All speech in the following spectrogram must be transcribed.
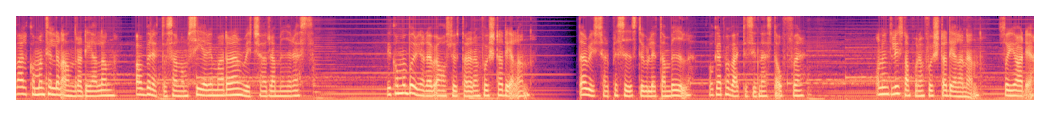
Välkommen till den andra delen av berättelsen om seriemördaren Richard Ramirez. Vi kommer börja där vi avslutade den första delen. Där Richard precis stulit en bil och är på väg till sitt nästa offer. Om du inte lyssnar på den första delen än, så gör det.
